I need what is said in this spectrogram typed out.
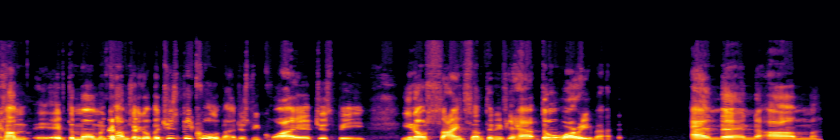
Come if the moment comes. I go, but just be cool about it. Just be quiet. Just be, you know, sign something if you have. Don't worry about it. And then, um,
